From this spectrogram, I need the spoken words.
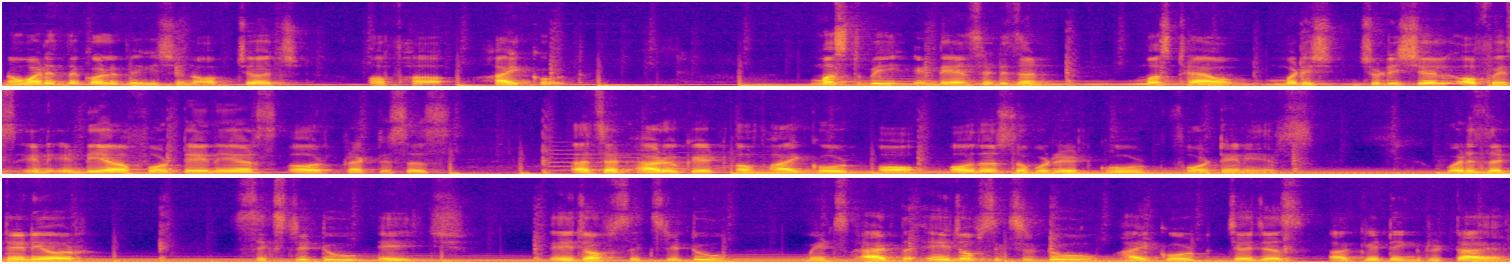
Now, what is the qualification of Judge of High Court? Must be Indian citizen, must have judicial office in India for 10 years or practices as an advocate of High Court or other subordinate court for 10 years. What is the tenure? 62 age. Age of 62 means at the age of 62 high court judges are getting retired.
